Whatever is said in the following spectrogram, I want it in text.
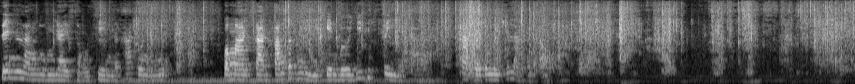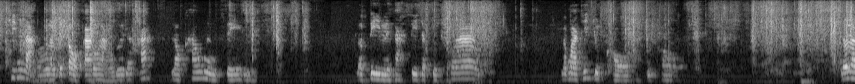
เส้นรางดุมใหญ่สองเซนนะคะ ตัวนี้ประมาณการปั๊มก็จะอยู่ในเกณฑ์เบอร์ยี่สิบสี่ค่ะค่ะเราจะมีชิ้นหลังกันต่อชิ้นหลังเราจะต่อกลางหลังด้วยนะคะ เราเข้าหนึ่งเซน เราตีเลยค่ะ ตีจากจุดข้างล่าง เรามาที่จุดคอค่ะ จุดคอ แล้วเรา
